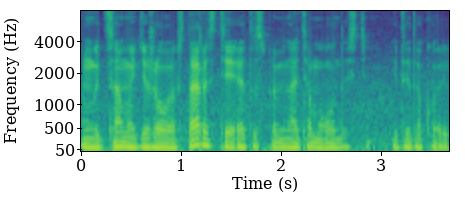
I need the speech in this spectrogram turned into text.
Он говорит, самое тяжелое в старости — это вспоминать о молодости. И ты такой...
